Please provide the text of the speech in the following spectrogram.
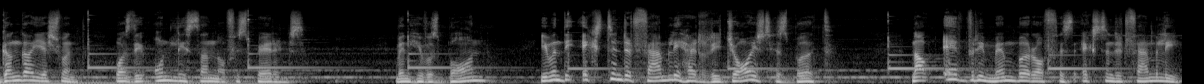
Ganga Yashwant was the only son of his parents. When he was born, even the extended family had rejoiced his birth. Now every member of his extended family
